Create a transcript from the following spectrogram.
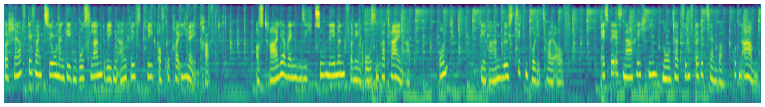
Verschärfte Sanktionen gegen Russland wegen Angriffskrieg auf Ukraine in Kraft. Australier wenden sich zunehmend von den großen Parteien ab. Und Iran löst Sittenpolizei auf. SBS Nachrichten, Montag, 5. Dezember. Guten Abend.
